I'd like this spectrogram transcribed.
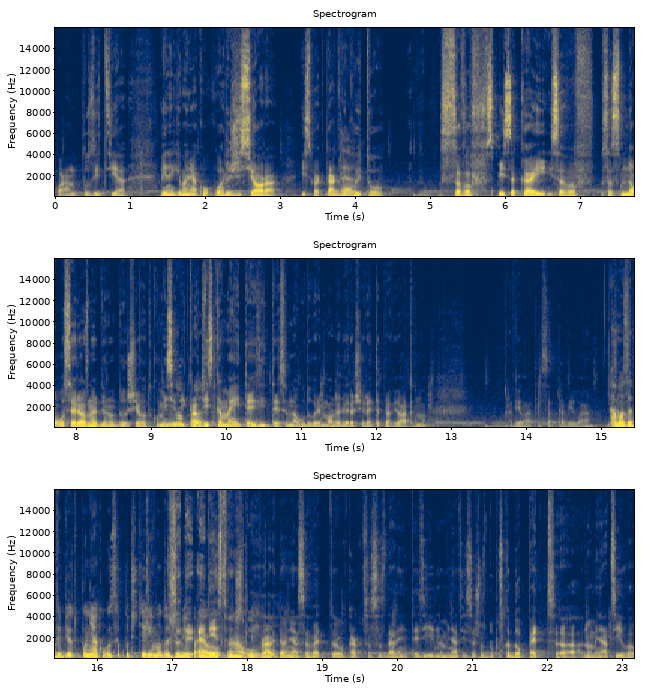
план, позиция. Винаги има няколко режисьора и спектакли, да. които са в списъка и, са в, с много сериозно единодушие от комисията. Но и както искаме и тези, те са много добри, моля ви, разширете правилата, но правилата са правила. Ама за дебют понякога са по четирима души ми е Единствено, управителният съвет, както са създадени тези номинации, всъщност допуска до 5 а, номинации в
